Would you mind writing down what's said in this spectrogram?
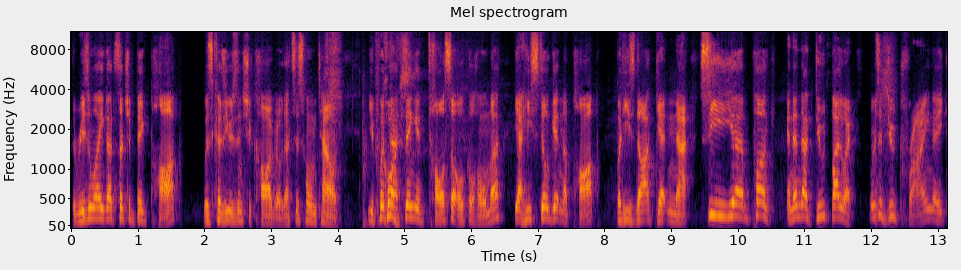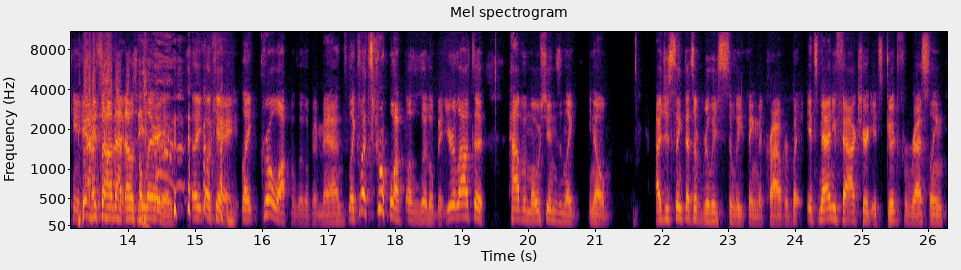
the reason why he got such a big pop was because he was in Chicago. That's his hometown. You put that thing in Tulsa, Oklahoma. Yeah, he's still getting a pop, but he's not getting that CM Punk. And then that dude, by the way, there was a dude crying that he came. Yeah, I saw that. That was hilarious. like, okay, like grow up a little bit, man. Like, let's grow up a little bit. You're allowed to have emotions and like, you know, I just think that's a really silly thing to cry over. But it's manufactured. It's good for wrestling.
